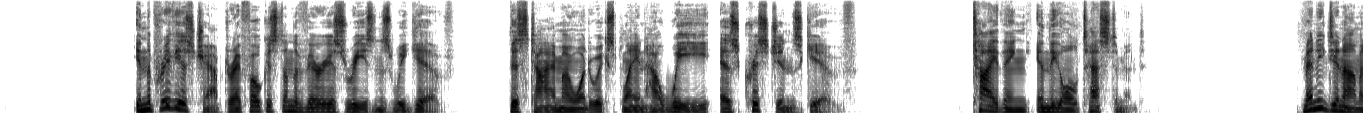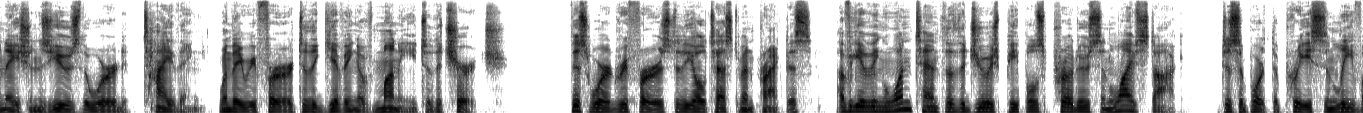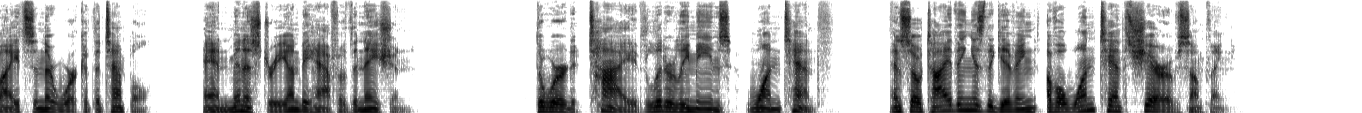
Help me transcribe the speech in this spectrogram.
In the previous chapter, I focused on the various reasons we give. This time, I want to explain how we, as Christians, give. Tithing in the Old Testament. Many denominations use the word tithing when they refer to the giving of money to the church. This word refers to the Old Testament practice of giving one-tenth of the Jewish people's produce and livestock to support the priests and Levites in their work at the temple and ministry on behalf of the nation. The word tithe literally means one tenth. and so tithing is the giving of a one-tenth share of something.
